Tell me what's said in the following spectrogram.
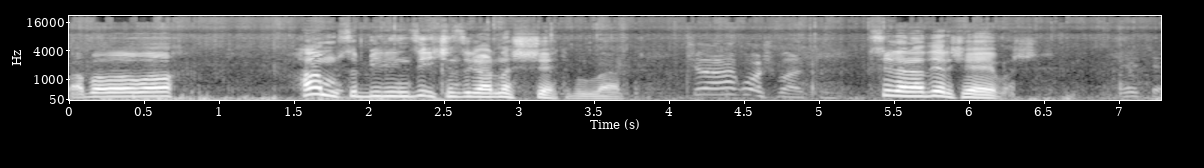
Bax bax bax, bax. Hamısı birinci, ikinci qarna şişəkdir bunlar. 2 dənə qoş var. Bir dənə də erkəyi var. Neçə?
